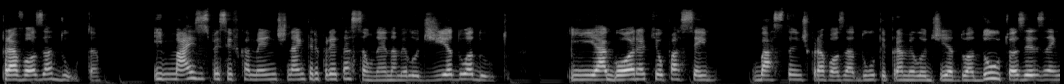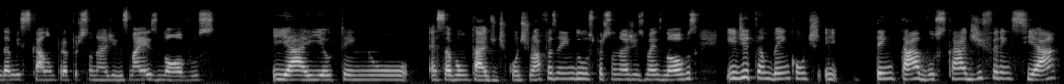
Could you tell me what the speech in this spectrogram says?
para a voz adulta. E mais especificamente na interpretação, né, na melodia do adulto. E agora que eu passei bastante para a voz adulta e para a melodia do adulto, às vezes ainda me escalam para personagens mais novos. E aí eu tenho essa vontade de continuar fazendo os personagens mais novos e de também tentar buscar diferenciar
